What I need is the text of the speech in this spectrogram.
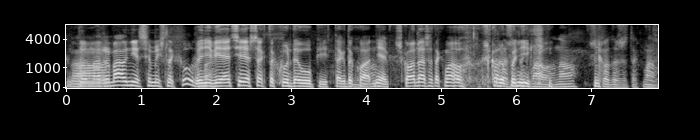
to No. normalnie się myślę, kurde. Wy nie wiecie jeszcze jak to kurde łupi. Tak dokładnie. Nie, szkoda, że tak mało No. Szkoda, że tak mało, no. Szkoda, że tak mało.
